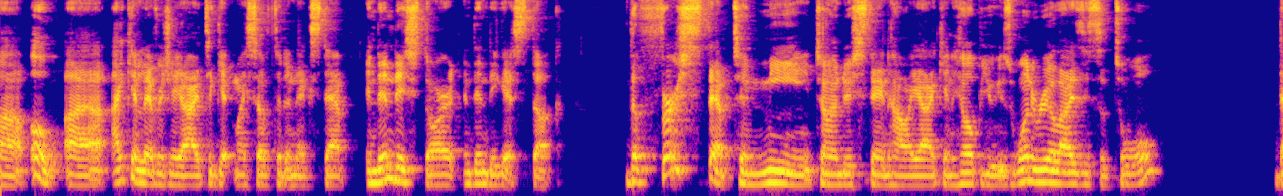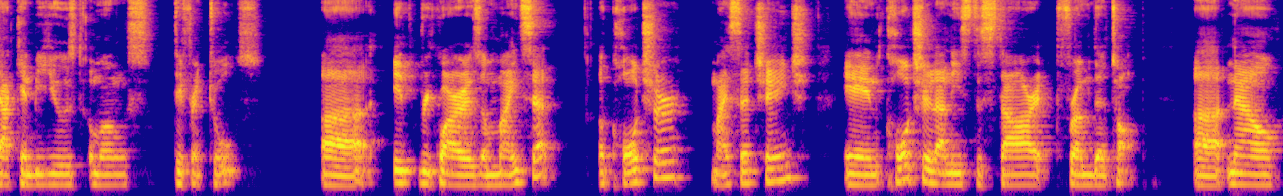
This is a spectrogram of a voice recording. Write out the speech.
uh, oh, uh, I can leverage AI to get myself to the next step. And then they start and then they get stuck. The first step to me to understand how AI can help you is one, realize it's a tool that can be used amongst different tools. Uh, it requires a mindset, a culture, mindset change, and culture that needs to start from the top. Uh, now,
